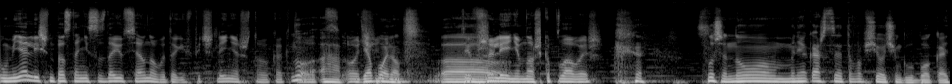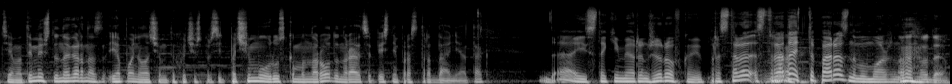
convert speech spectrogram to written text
у меня лично просто они создают все равно в итоге впечатление, что как-то Ну, вот а, очень... я понял. Ты А, в желе немножко плаваешь. Слушай, ну, мне кажется, это вообще очень глубокая тема. Ты имеешь в виду, наверное, я понял, о чем ты хочешь спросить. Почему русскому народу нравятся песни про страдания, так? Да, и с такими аранжировками. Простра- Страдать-то по-разному можно. Ну да.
